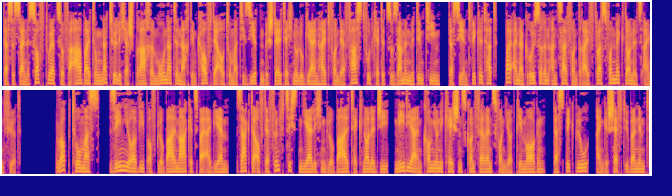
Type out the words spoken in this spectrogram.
dass es seine Software zur Verarbeitung natürlicher Sprache Monate nach dem Kauf der automatisierten Bestelltechnologieeinheit von der Fastfood-Kette zusammen mit dem Team, das sie entwickelt hat, bei einer größeren Anzahl von Drive-Thrus von McDonald's einführt. Rob Thomas, Senior VP of Global Markets bei IBM, sagte auf der 50. jährlichen Global Technology, Media and Communications Konferenz von JP Morgan, dass Big Blue ein Geschäft übernimmt,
